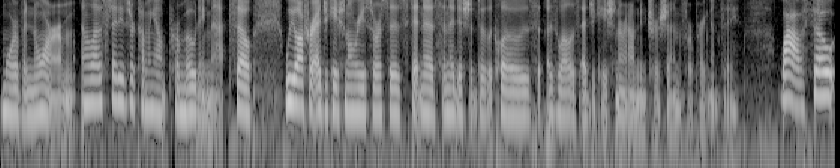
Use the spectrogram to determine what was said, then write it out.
more of a norm. And a lot of studies are coming out promoting that. So we offer educational resources, fitness, in addition to the clothes, as well as education around nutrition for pregnancy. Wow. So,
